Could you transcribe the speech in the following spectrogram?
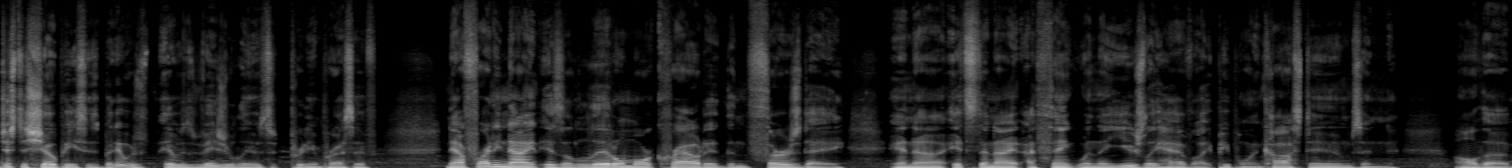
just as showpieces, but it was it was visually it was pretty impressive. Now Friday night is a little more crowded than Thursday, and uh, it's the night I think when they usually have like people in costumes and all the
